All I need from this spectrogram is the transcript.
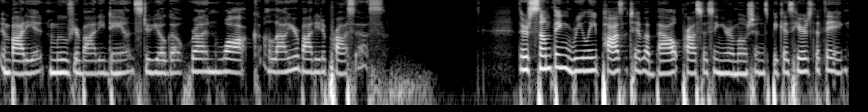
embody it, move your body, dance, do yoga, run, walk, allow your body to process. There's something really positive about processing your emotions because here's the thing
